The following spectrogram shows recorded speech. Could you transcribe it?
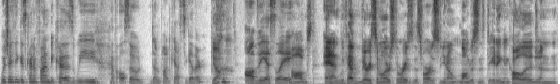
which I think is kind of fun because we have also done a podcast together. Yeah. obviously. Obs. And we've had very similar stories as far as you know long distance dating in college and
